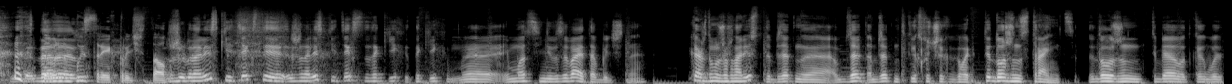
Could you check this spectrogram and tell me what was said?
довольно быстро их прочитал. Журналистские тексты, журналистские тексты таких, таких э, эмоций не вызывают обычно каждому журналисту обязательно, обязательно, обязательно в таких случаях говорит, ты должен страница, ты должен, тебя вот как бы,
